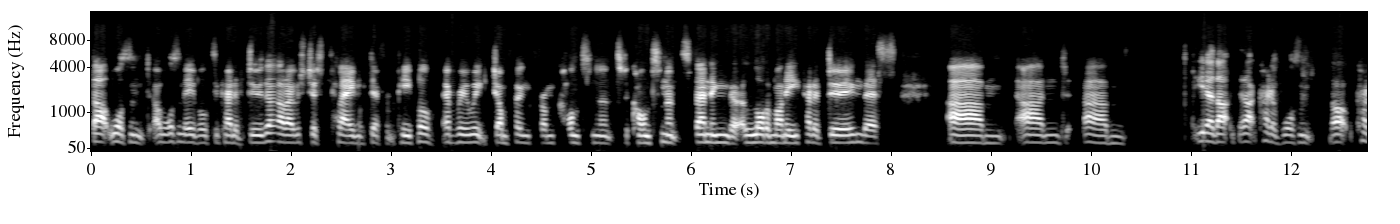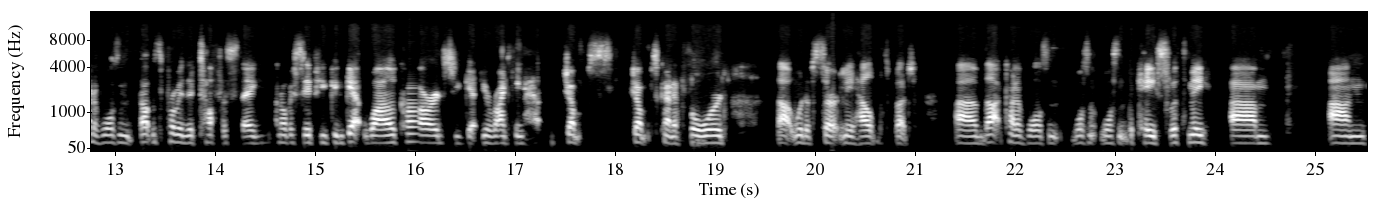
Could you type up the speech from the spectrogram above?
That wasn't, I wasn't able to kind of do that. I was just playing with different people every week, jumping from continent to continent, spending a lot of money kind of doing this. Um, and um, yeah, that that kind of wasn't that kind of wasn't that was probably the toughest thing. And obviously, if you can get wild cards, you get your ranking jumps jumps kind of forward. That would have certainly helped, but um, that kind of wasn't wasn't wasn't the case with me. Um, and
